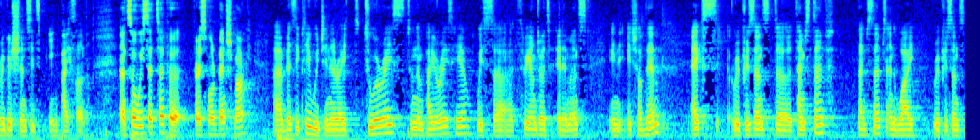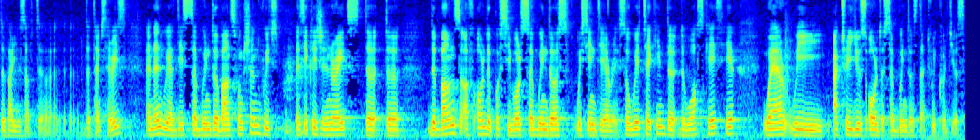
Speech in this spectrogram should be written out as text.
regressions in Python. And so we set up a very small benchmark. Uh, basically, we generate two arrays, two NumPy arrays here with uh, 300 elements in each of them. X represents the timestamp, timestamps, and Y represents the values of the, the time series. And then we have this subwindow bounds function, which basically generates the, the, the bounds of all the possible subwindows within the array. So we're taking the, the worst case here, where we actually use all the subwindows that we could use.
